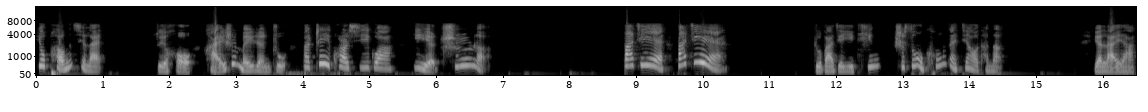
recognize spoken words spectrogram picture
又捧起来，最后还是没忍住，把这块西瓜也吃了。八戒，八戒！猪八戒一听是孙悟空在叫他呢。原来呀，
